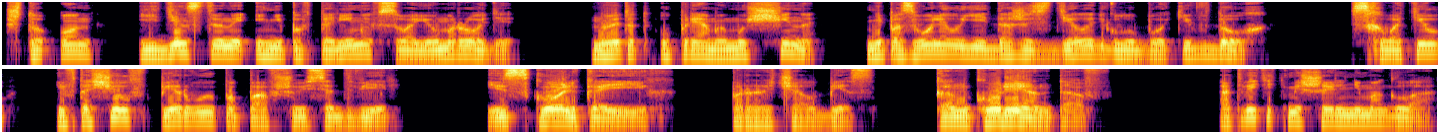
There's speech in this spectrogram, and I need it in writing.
что он единственный и неповторимый в своем роде. Но этот упрямый мужчина не позволил ей даже сделать глубокий вдох. Схватил и втащил в первую попавшуюся дверь. «И сколько их?» — прорычал бес. «Конкурентов!» Ответить Мишель не могла.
